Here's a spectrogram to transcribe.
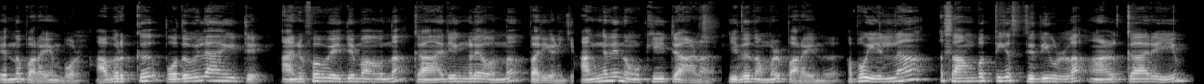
എന്ന് പറയുമ്പോൾ അവർക്ക് പൊതുവിലായിട്ട് അനുഭവവേദ്യമാകുന്ന കാര്യങ്ങളെ ഒന്ന് പരിഗണിക്കും. അങ്ങനെ നോക്കിയിട്ടാണ് ഇത് നമ്മൾ പറയുന്നത്. അപ്പോൾ എല്ലാ സാമ്പത്തിക സ്ഥിതിയുള്ള ആൾക്കാരെയും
